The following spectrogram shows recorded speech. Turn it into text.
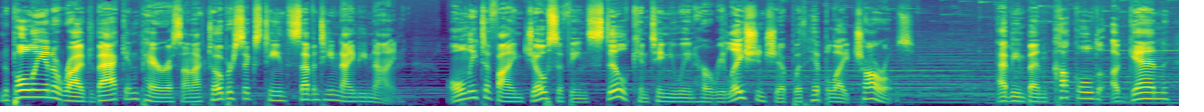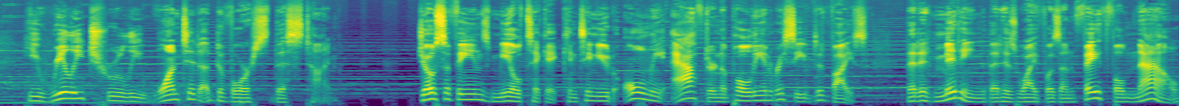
Napoleon arrived back in Paris on October 16, 1799, only to find Josephine still continuing her relationship with Hippolyte Charles. Having been cuckolded again, he really truly wanted a divorce this time. Josephine's meal ticket continued only after Napoleon received advice that admitting that his wife was unfaithful now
